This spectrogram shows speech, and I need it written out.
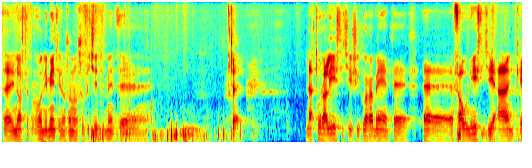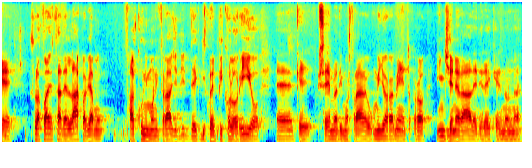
eh, i nostri approfondimenti non sono sufficientemente... Naturalistici sicuramente, eh, faunistici anche, sulla qualità dell'acqua abbiamo alcuni monitoraggi di, di, di quel piccolo rio eh, che sembra dimostrare un miglioramento, però in generale direi che non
